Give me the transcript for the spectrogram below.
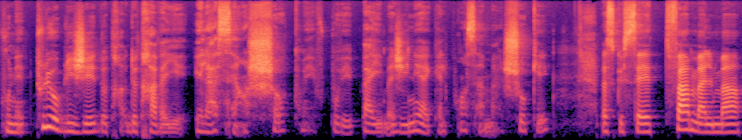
vous n'êtes plus obligé de, tra- de travailler. Et là, c'est un choc, mais vous pouvez pas imaginer à quel point ça m'a choqué. Parce que cette femme, elle m'a,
